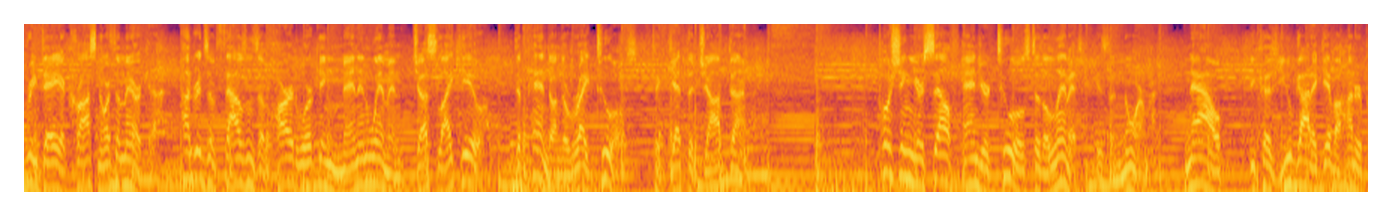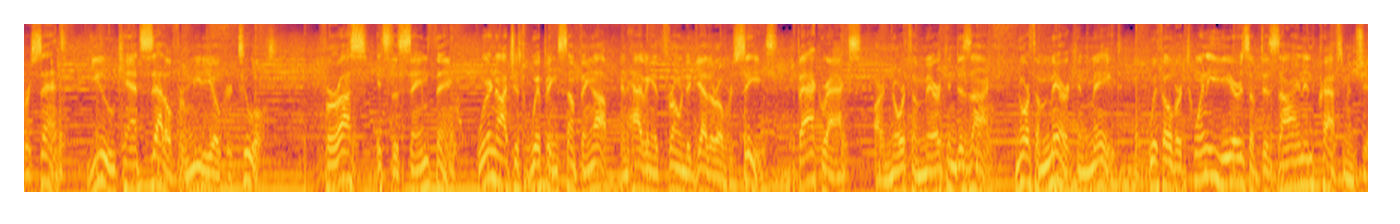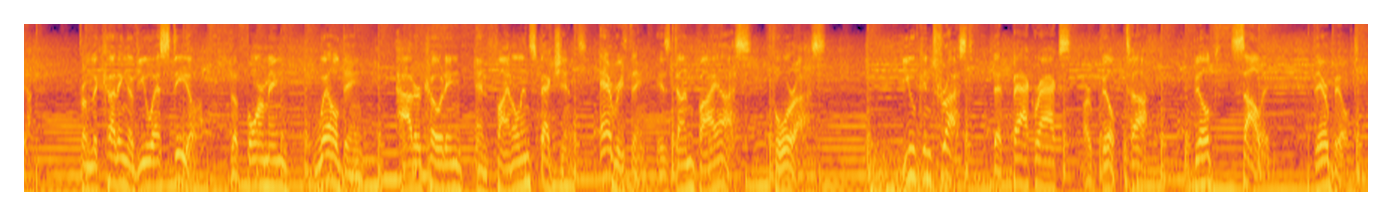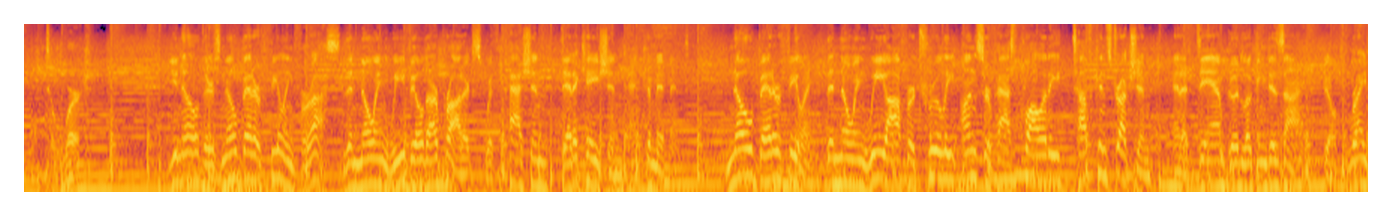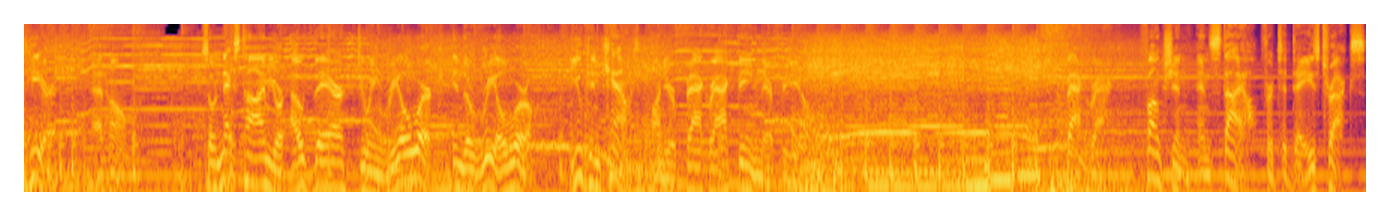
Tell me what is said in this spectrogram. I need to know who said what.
Speaker 1: Every day across North America, hundreds of thousands of hard-working men and women just like you depend on the right tools to get the job done. Pushing yourself and your tools to the limit is the norm. Now, because you gotta give 100%, you can't settle for mediocre tools. For us, it's the same thing. We're not just whipping something up and having it thrown together overseas. Backracks are North American designed, North American made, with over 20 years of design and craftsmanship. From the cutting of U.S. steel, the forming, welding, powder coating, and final inspections, everything is done by us, for us. You can trust that Backracks are built tough, built solid. They're built to work. You know, there's no better feeling for us than knowing we build our products with passion, dedication, and commitment. No better feeling than knowing we offer truly unsurpassed quality, tough construction, and a damn good looking design built right here at home. So next time you're out there doing real work in the real world, you can count on your Backrack being there for you. Back rack, function and style for today's trucks.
